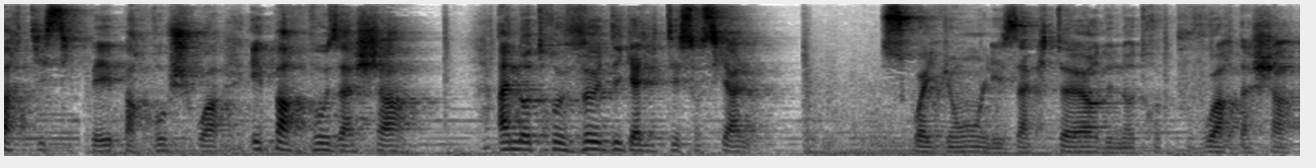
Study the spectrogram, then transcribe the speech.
Participez par vos choix et par vos achats à notre vœu d'égalité sociale. Soyons les acteurs de notre pouvoir d'achat.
